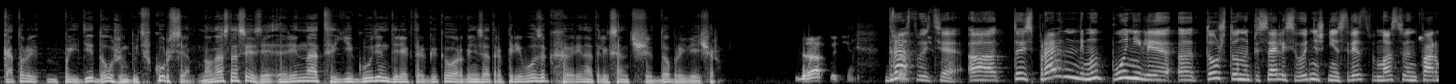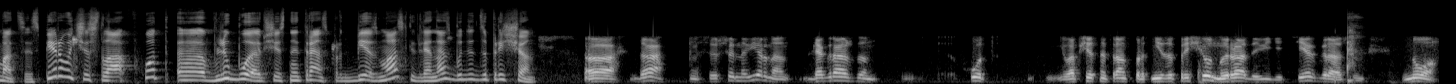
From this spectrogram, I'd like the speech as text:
который, по идее, должен быть в курсе. Но у нас на связи Ренат Ягудин, директор ГКО, организатор перевозок. Ренат Александрович, добрый вечер. Здравствуйте. Здравствуйте. А, то есть правильно ли мы поняли а, то, что написали сегодняшние средства массовой информации? С первого числа вход а, в любой общественный транспорт без маски для нас будет запрещен. А, да, совершенно верно. Для граждан вход общественный транспорт не запрещен. Мы рады видеть всех граждан, но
